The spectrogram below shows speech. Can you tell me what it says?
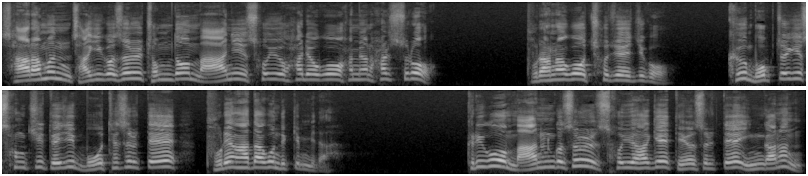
사람은 자기 것을 좀 더 많이 소유하려고 하면 할수록 불안하고 초조해지고 그 목적이 성취되지 못했을 때 불행하다고 느낍니다. 그리고 많은 것을 소유하게 되었을 때 인간은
